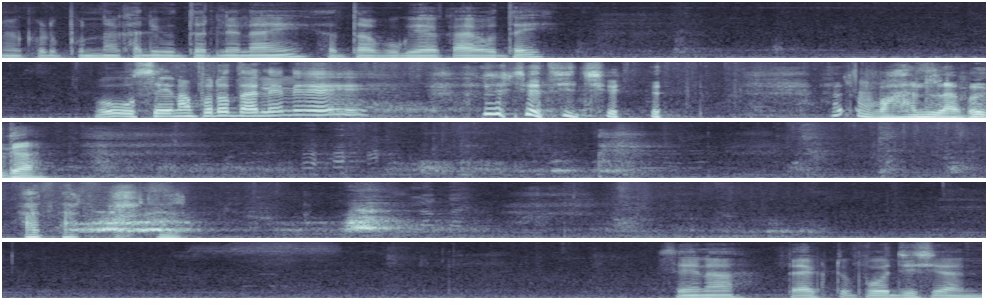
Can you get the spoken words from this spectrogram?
याकडे पुन्हा खाली उतरलेला आहे. आता बघूया काय होत आहे हो सेना परत आलेले आहे. तिचे अरे बघा हात हात हात. सेना बॅक टू पोझिशन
